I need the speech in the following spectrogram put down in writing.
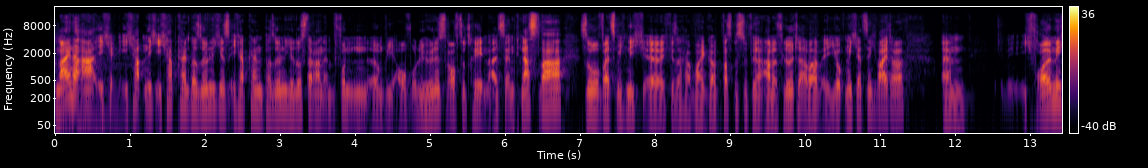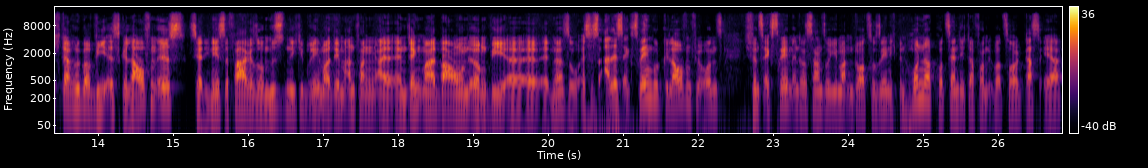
meine Art, ich, ich habe nicht, ich habe kein persönliches, ich habe keine persönliche Lust daran empfunden, irgendwie auf Uli Hoeneß draufzutreten, als er im Knast war, so, weil es mich nicht, äh, ich gesagt habe, mein Gott, was bist du für eine arme Flöte, aber äh, juckt mich jetzt nicht weiter. Ähm, ich freue mich darüber, wie es gelaufen ist. Ist ja die nächste Frage, so müssen nicht die Bremer dem Anfang äh, ein Denkmal bauen, irgendwie, äh, äh, ne, so. Es ist alles extrem gut gelaufen für uns. Ich finde es extrem interessant, so jemanden dort zu sehen. Ich bin hundertprozentig davon überzeugt, dass er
